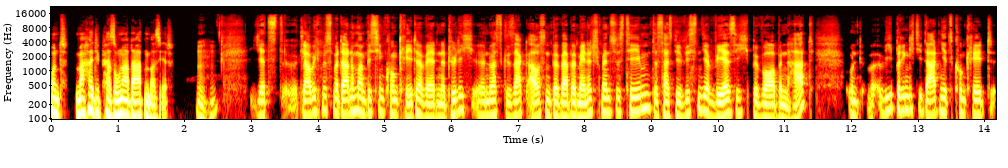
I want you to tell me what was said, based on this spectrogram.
und mache die Persona datenbasiert. Mhm. Jetzt, äh, glaube ich, müssen wir da noch mal ein bisschen konkreter werden. Natürlich, äh, du hast gesagt, Außenbewerbermanagementsystem. Das heißt, wir wissen ja, wer sich beworben hat. Und wie bringe ich die Daten jetzt konkret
